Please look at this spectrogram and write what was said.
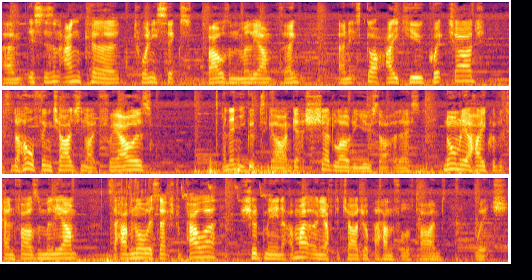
Um, this is an Anker 26,000 milliamp thing and it's got IQ quick charge. So the whole thing charged in like three hours and then you're good to go and get a shed load of use out of this. Normally I hike with a 10,000 milliamp, so having all this extra power should mean I might only have to charge up a handful of times, which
